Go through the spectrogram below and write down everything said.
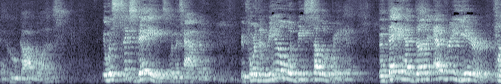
and who God was. It was six days when this happened before the meal would be celebrated that they had done every year for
